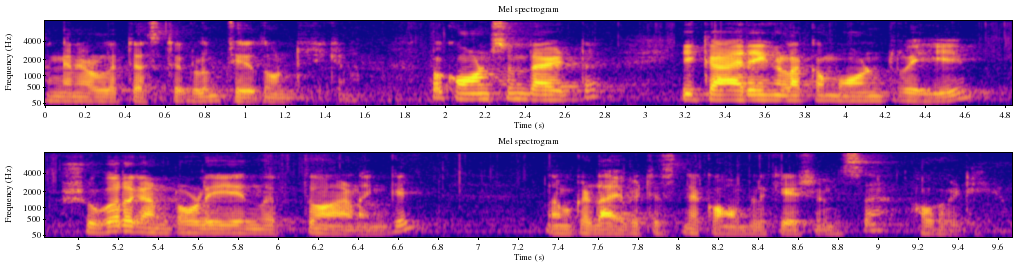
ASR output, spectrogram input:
അങ്ങനെയുള്ള ടെസ്റ്റുകളും ചെയ്തുകൊണ്ടിരിക്കണം. അപ്പോൾ കോൺസ്റ്റന്റ് ആയിട്ട് ഈ കാര്യങ്ങളൊക്കെ മോണിറ്റർ ചെയ്യുകയും ഷുഗർ കൺട്രോൾ ചെയ്യുകയും നിർത്തുകയാണെങ്കിൽ നമുക്ക് ഡയബറ്റീസിന്റെ കോംപ്ലിക്കേഷൻസ് അവോയ്ഡ് ചെയ്യാം.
